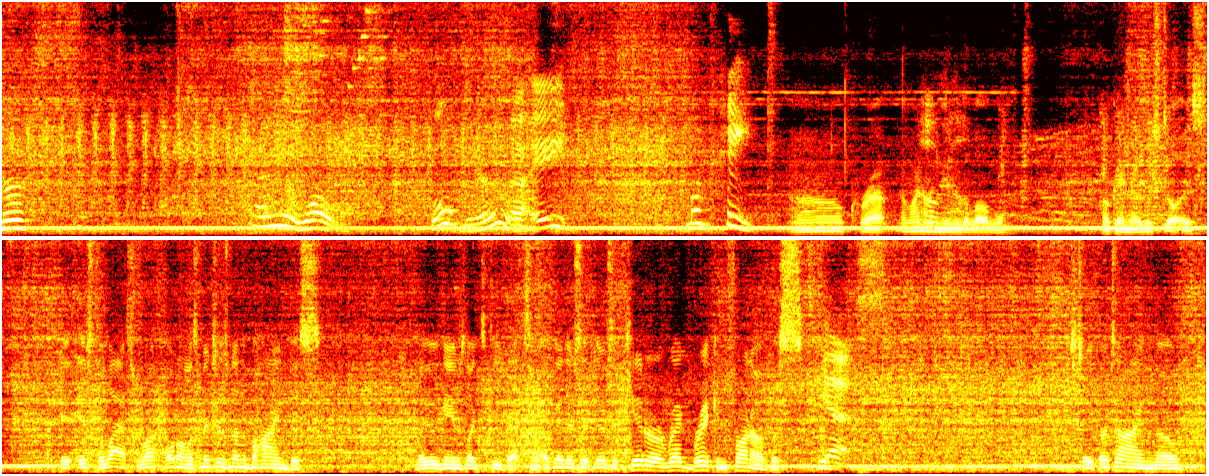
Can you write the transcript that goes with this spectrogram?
No. Whoa. Oh, Yeah. uh, eight. What's hate? Oh crap! That might have Oh, been the end of the level. Okay, no, there's still it's it, it's the last run. Hold on, let's make sure there's nothing behind us. Lego games like to do that. So, okay, there's a there's a kid or a red brick in front of us. Yes. Let's take our time though.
